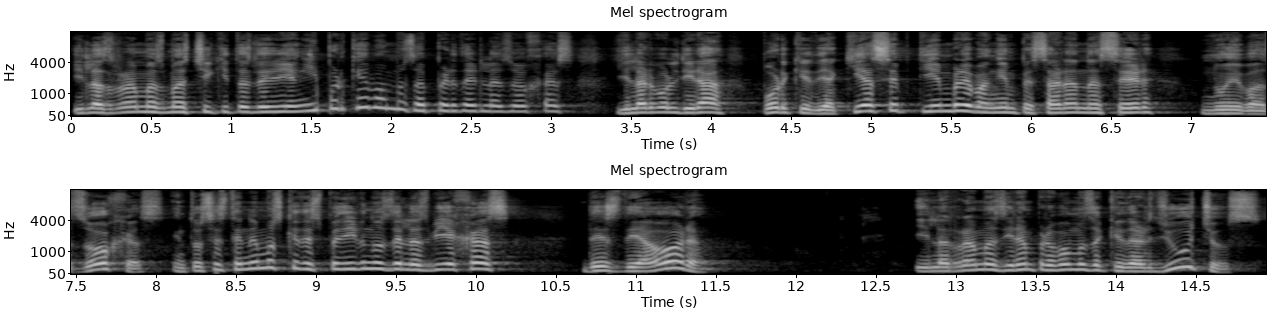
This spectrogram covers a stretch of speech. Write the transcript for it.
Y las ramas más chiquitas le dirían, ¿y por qué vamos a perder las hojas? Y el árbol dirá, porque de aquí a septiembre van a empezar a nacer nuevas hojas. Entonces tenemos que despedirnos de las viejas desde ahora. Y las ramas dirán, pero vamos a quedar yuchos.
